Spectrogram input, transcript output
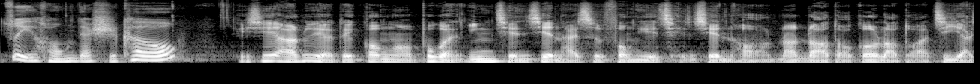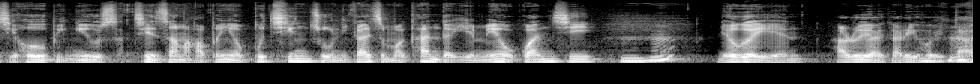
最红的时刻哦。其实阿瑞也在讲哦，不管樱前线还是枫叶前线哈，那老大哥、老大姐也是好朋友，线上的好朋友不清楚你该怎么看的也没有关系。嗯哼，留个言，阿瑞也给你回答。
